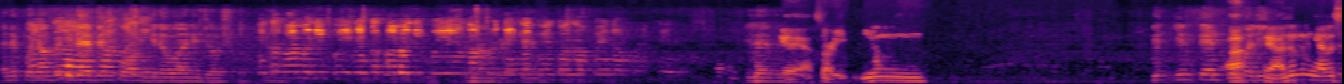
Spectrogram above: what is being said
ano po, number 11 po ang ginawa ni Joshua. nagkakamali po yun, nagkakamali po yung number 10. Gagawin ko lang po yung number 10. 11. Yeah, sorry. Yung Yun, yung 10 po ah, mali. kaya ano nangyari sa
